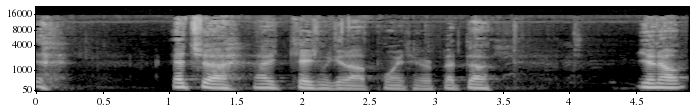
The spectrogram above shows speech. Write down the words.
it's, uh, I occasionally get off point here, but, uh, you know,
